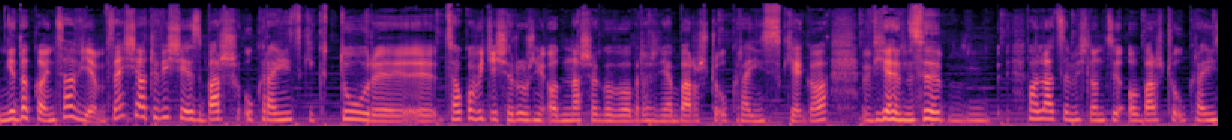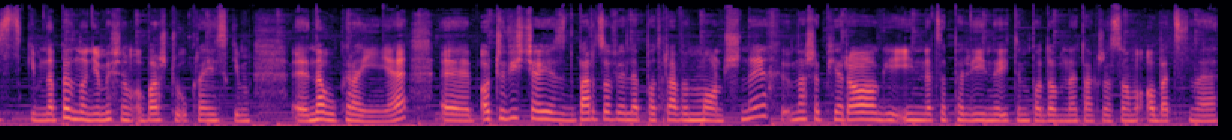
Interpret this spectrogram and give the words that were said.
nie do końca wiem. W sensie oczywiście jest barszcz ukraiński, który całkowicie się różni od naszego wyobrażenia barszczu ukraińskiego, więc Polacy myślący o barszczu ukraińskim na pewno nie myślą o barszczu ukraińskim na Ukrainie. Oczywiście jest bardzo wiele potraw mącznych. Nasze pierogi, inne cepeliny i tym podobne także są obecne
